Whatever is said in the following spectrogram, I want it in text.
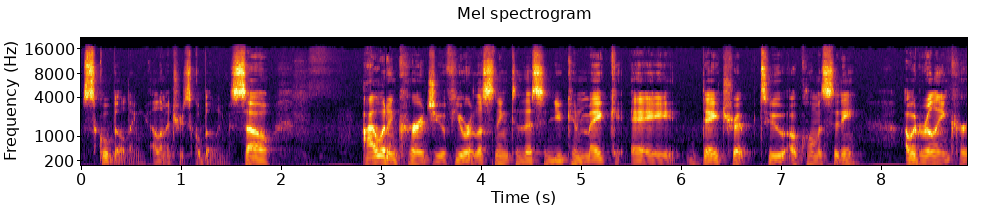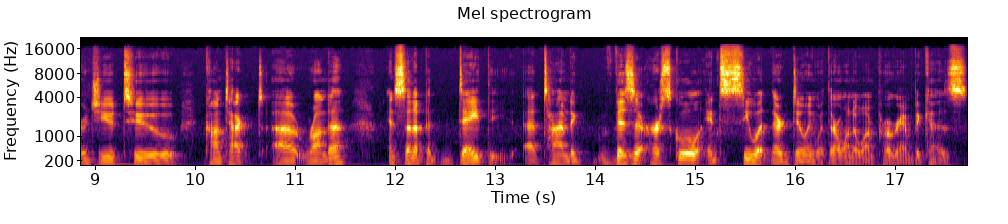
school building, elementary school building. So I would encourage you, if you are listening to this and you can make a day trip to Oklahoma City, I would really encourage you to contact uh, Rhonda and set up a date, a time to visit her school and see what they're doing with their one to one program because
